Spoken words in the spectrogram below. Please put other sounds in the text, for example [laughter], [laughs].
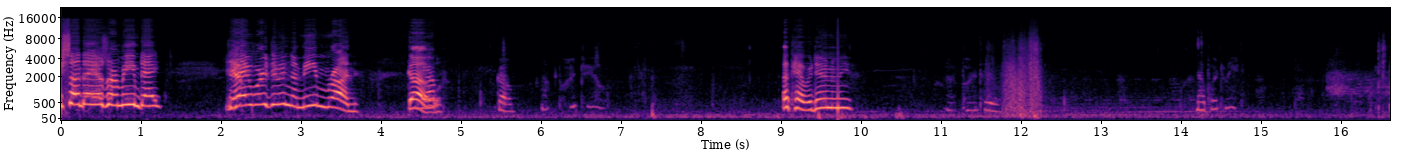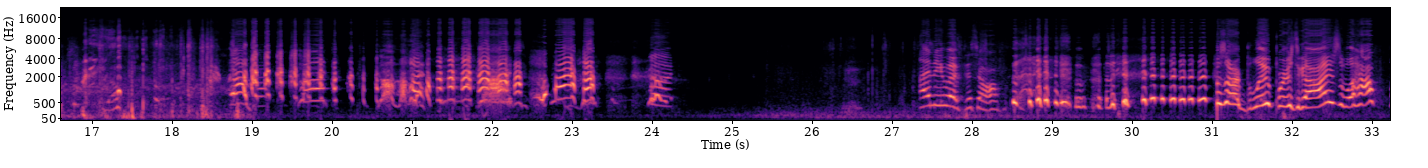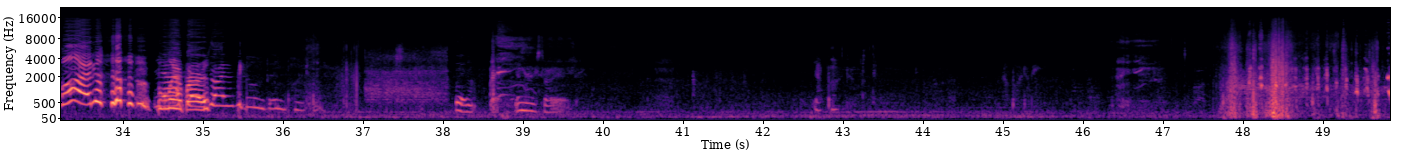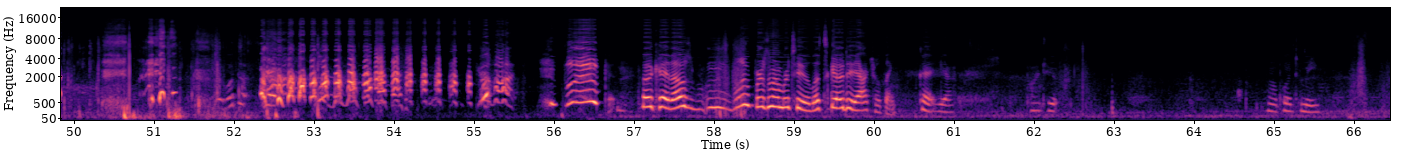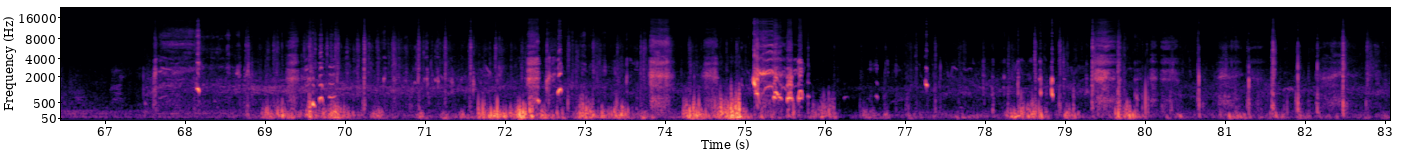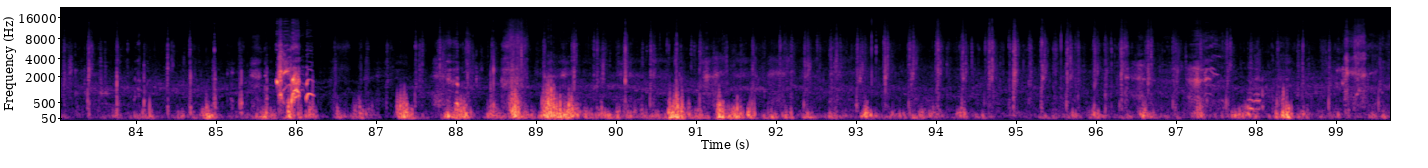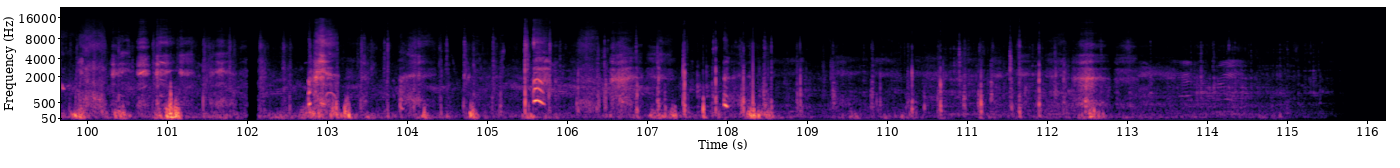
every Sunday is our meme day. Today we're doing a meme run. Go. Yep. Go. Not point two. Okay, we're doing a meme. Not point two. Now point to me. I need wipe this off. [laughs] [laughs] Those are bloopers, guys. We'll have fun. [laughs] bloopers. Don't then point to me. Wait. Let me restart it. Yeah, point. Now point to me. Bloop. Okay, that was mm, bloopers number two. Let's go to the actual thing. Okay, yeah. Point to No, point to me.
